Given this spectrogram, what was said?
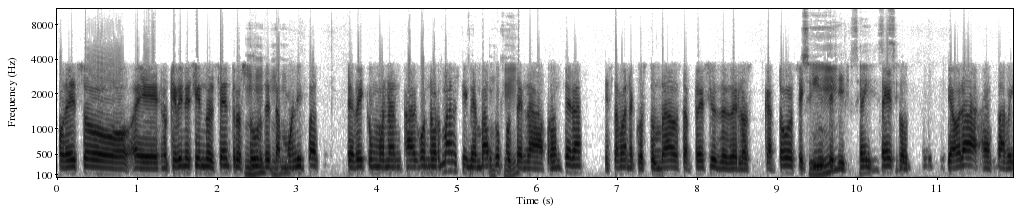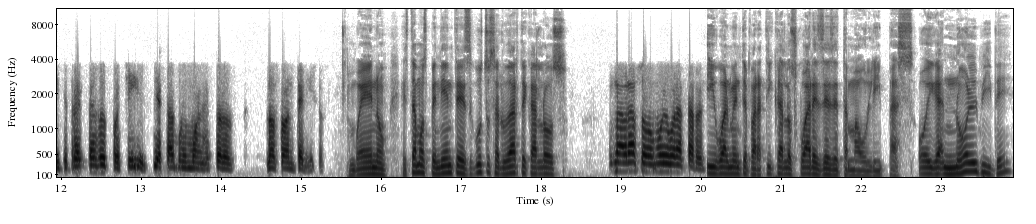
por eso eh, lo que viene siendo el centro sur de Tamaulipas se ve como algo normal, sin embargo, pues en la frontera estaban acostumbrados a precios desde los 14, 15, 16 pesos, y ahora hasta 23 pesos, pues sí, sí están muy molestos los, los fronterizos. Bueno, estamos pendientes. Gusto saludarte, Carlos. Un abrazo, muy buenas tardes. Igualmente para ti, Carlos Juárez, desde Tamaulipas. Oiga, no olvide,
